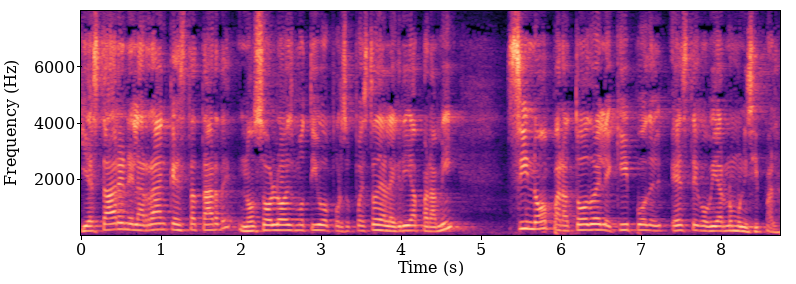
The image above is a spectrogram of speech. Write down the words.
Y estar en el arranque esta tarde no solo es motivo, por supuesto, de alegría para mí, sino para todo el equipo de este gobierno municipal,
